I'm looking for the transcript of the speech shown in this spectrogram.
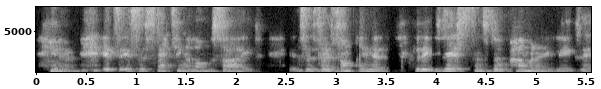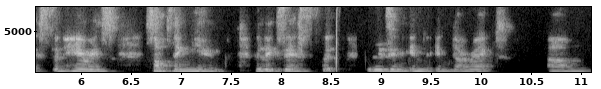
you know it's it's a setting alongside it's a, so mm-hmm. something that that exists and still permanently exists and here is something new that exists that, that is in in, in direct um,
